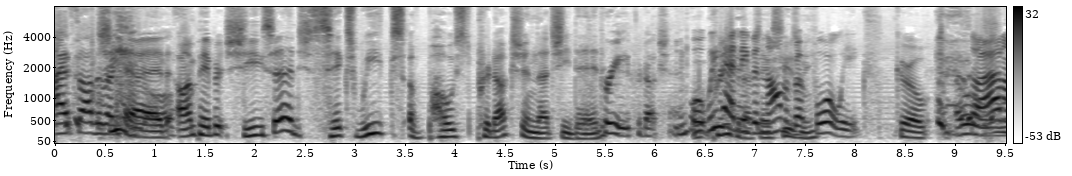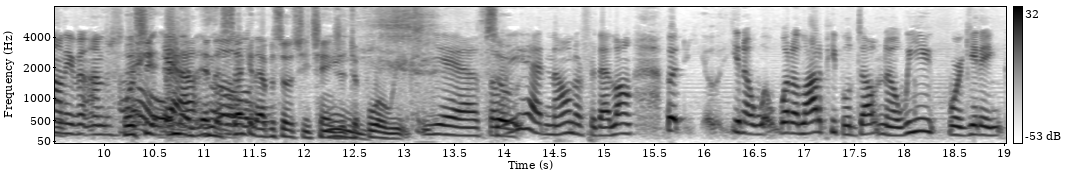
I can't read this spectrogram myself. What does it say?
I saw the She had on paper. She said six weeks of post production that she did. pre-production. Well, we hadn't even known her excuse but me. four weeks, Girl, so I oh. don't even understand. well, she in, yeah, the, in the second episode she changed it to four weeks. Yeah, so, So- we hadn't known her for that long. But you know what, what a lot of people don't know, we were getting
